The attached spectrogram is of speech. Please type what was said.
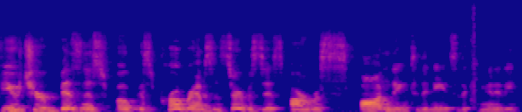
future business focused programs and services are responding to the needs of the community.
